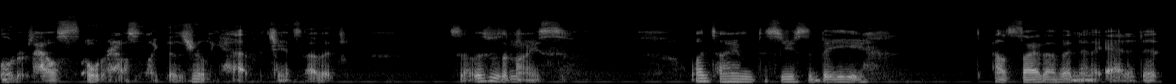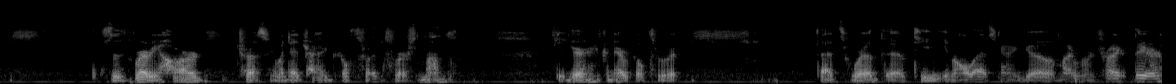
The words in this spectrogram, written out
Older house, older houses like this really have a chance of it. So this was a nice. One time this used to be outside of it, and then they added it. This is very hard. Trust me, my dad tried to go through it the first month. Figure you can never go through it. That's where the TV and all that's gonna go. My room's right there.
